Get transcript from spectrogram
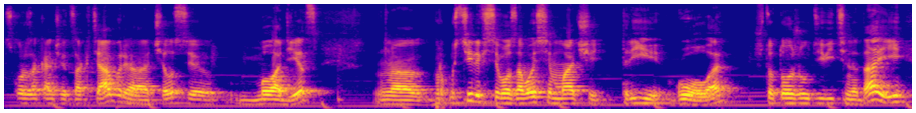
скоро заканчивается октябрь, а Челси молодец. А, пропустили всего за 8 матчей 3 гола что тоже удивительно, да, и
